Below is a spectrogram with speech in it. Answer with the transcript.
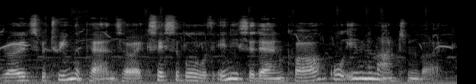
Roads between the pans are accessible with any sedan car or even a mountain bike.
